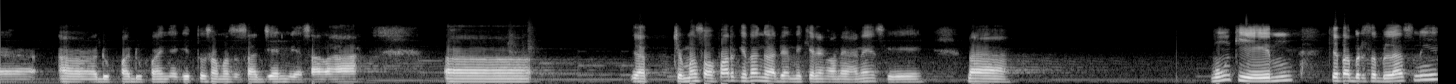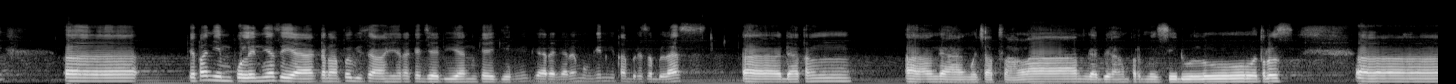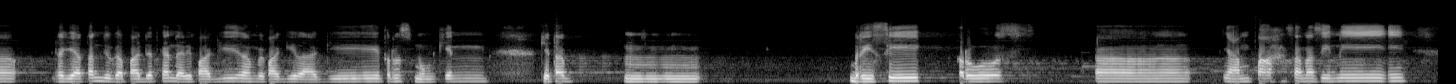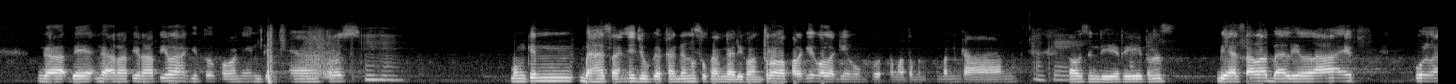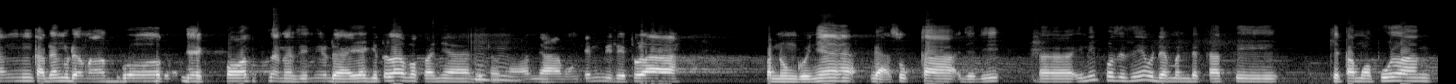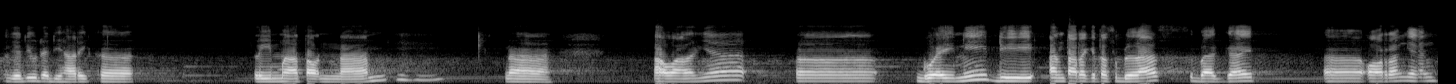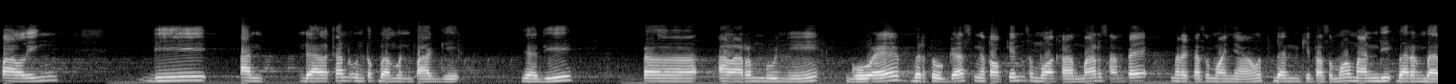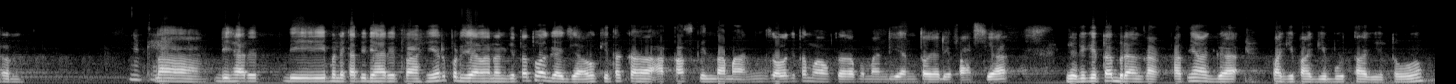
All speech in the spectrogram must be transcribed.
eh, dupa-dupanya gitu sama sesajen biasalah. Eh ya cuma so far kita nggak ada mikir yang aneh-aneh sih. Nah mungkin kita bersebelas nih eh kita nyimpulinnya sih ya kenapa bisa akhirnya kejadian kayak gini? Gara-gara mungkin kita bersebelas eh, datang eh, nggak ngucap salam nggak bilang permisi dulu. Terus eh, kegiatan juga padat kan dari pagi sampai pagi lagi. Terus mungkin kita mm, berisik terus eh, nyampah sana sini. Nggak nggak rapi-rapi lah gitu pokoknya intinya. Terus Mhm. Mungkin bahasanya juga kadang suka nggak dikontrol apalagi kalau lagi ngumpul sama temen-temen kan. Tahu sendiri terus biasalah Bali live pulang kadang udah mabok jackpot sana sini udah ya gitulah pokoknya gitu Mhm. kan. Ya mungkin di situlah penunggunya nggak suka. Jadi eh, ini posisinya udah mendekati kita mau pulang jadi udah di hari ke lima atau enam. Mhm. Nah, awalnya eh, gue ini di antara kita sebelas sebagai eh, orang yang paling diandalkan untuk bangun pagi. Jadi eh, alarm bunyi, gue bertugas ngetokin semua kamar sampai mereka semua nyaut dan kita semua mandi bareng-bareng. Oke. Nah, di hari di mendekati di hari terakhir perjalanan kita tuh agak jauh. Kita ke atas Kintamani, soalnya kita mau ke pemandian Toya Devasya. Jadi kita berangkatnya agak pagi-pagi buta gitu.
